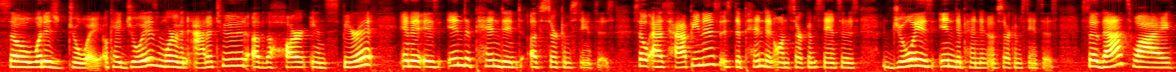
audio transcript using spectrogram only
so, what is joy? Okay, joy is more of an attitude of the heart and spirit, and it is independent of circumstances. So, as happiness is dependent on circumstances, joy is independent of circumstances. So, that's why,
